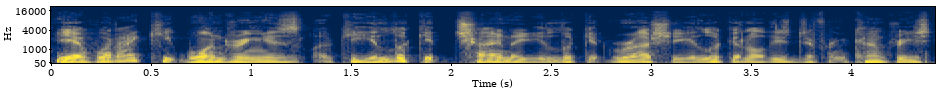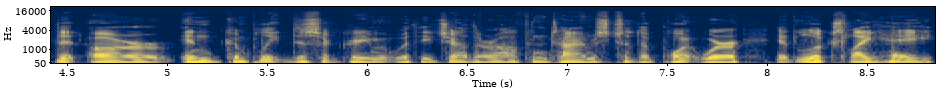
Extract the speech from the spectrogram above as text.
Yeah, what I keep wondering is okay, you look at China, you look at Russia, you look at all these different countries that are in complete disagreement with each other oftentimes to the point where it looks like, hey,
